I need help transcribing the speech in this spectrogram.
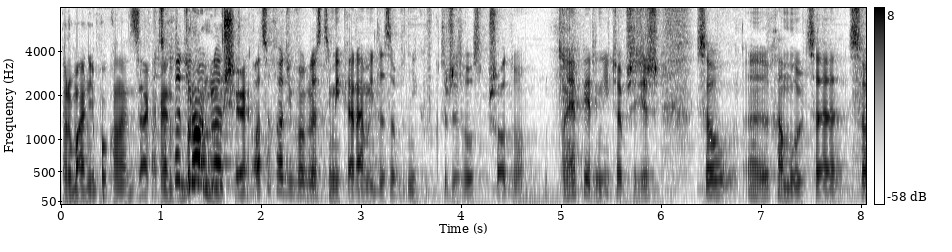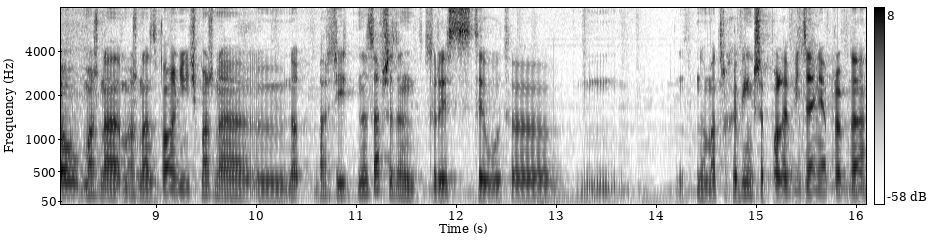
normalnie pokonać zakręt. Bronił się. o co chodzi w ogóle z tymi karami dla zawodników, którzy są z przodu? No ja pierniczę, przecież są e, hamulce, są, można, można zwolnić, można, y, no bardziej, no zawsze ten, który jest z tyłu, to mm, no, ma trochę większe pole widzenia, prawda?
